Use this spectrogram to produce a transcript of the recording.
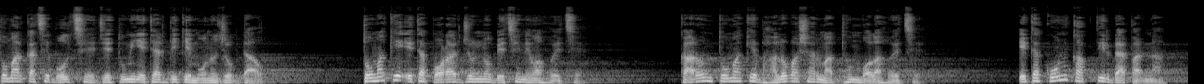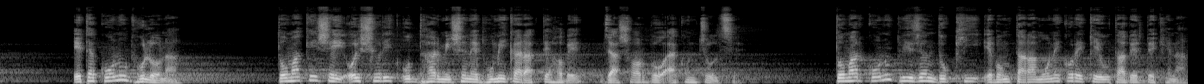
তোমার কাছে বলছে যে তুমি এটার দিকে মনোযোগ দাও। তোমাকে এটা পড়ার জন্য বেছে নেওয়া হয়েছে। কারণ তোমাকে ভালোবাসার মাধ্যম বলা হয়েছে। এটা কোন কাপ্তির ব্যাপার না। এটা কোনো ভুলও না। তোমাকে সেই ঐশ্বরিক উদ্ধার মিশনে ভূমিকা রাখতে হবে, যা স্বর্গ এখন চলছে। তোমার কোনো প্রিয়জন দুঃখী এবং তারা মনে করে কেউ তাদের দেখে না।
